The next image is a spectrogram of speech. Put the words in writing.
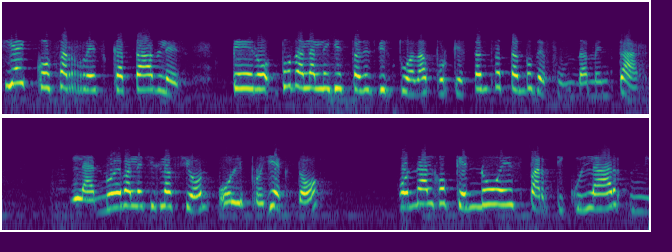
sí hay cosas rescatables, pero toda la ley está desvirtuada porque están tratando de fundamentar la nueva legislación o el proyecto con algo que no es particular ni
